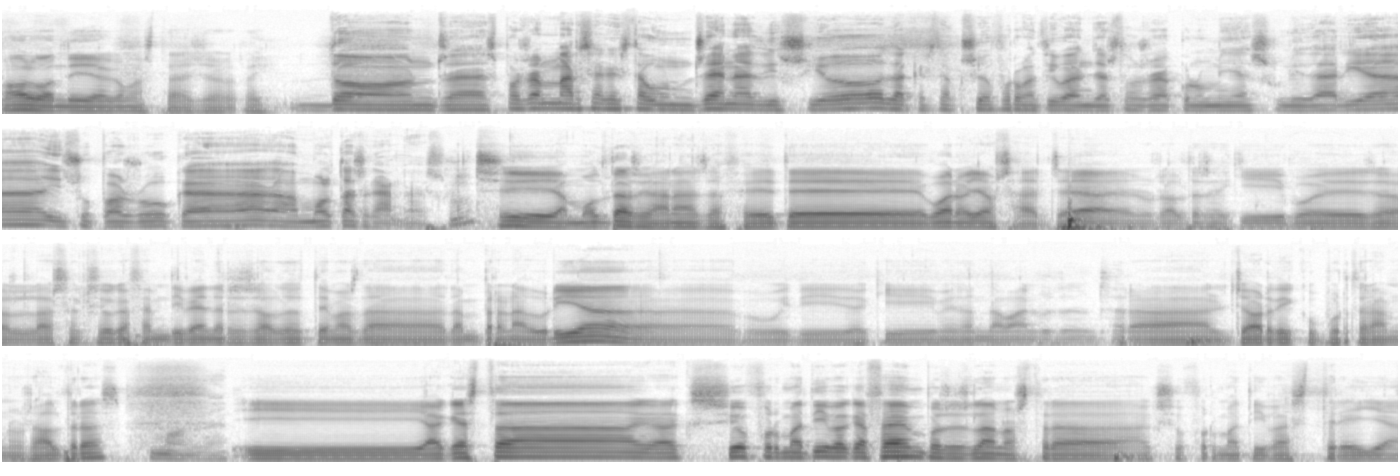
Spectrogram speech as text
Molt bon dia, com estàs, Jordi? Doncs eh, es posa en marxa aquesta onzena edició d'aquesta acció formativa en gestors d'economia solidària i suposo que amb moltes ganes, no? Sí, amb moltes ganes. De fet, eh, bueno, ja ho saps, eh? nosaltres aquí pues, la secció que fem divendres és els temes d'emprenedoria, de, eh, vull dir, d'aquí més endavant serà el Jordi que ho portarà amb nosaltres. Molt bé. I aquesta acció formativa que fem pues, és la nostra acció formativa estrella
